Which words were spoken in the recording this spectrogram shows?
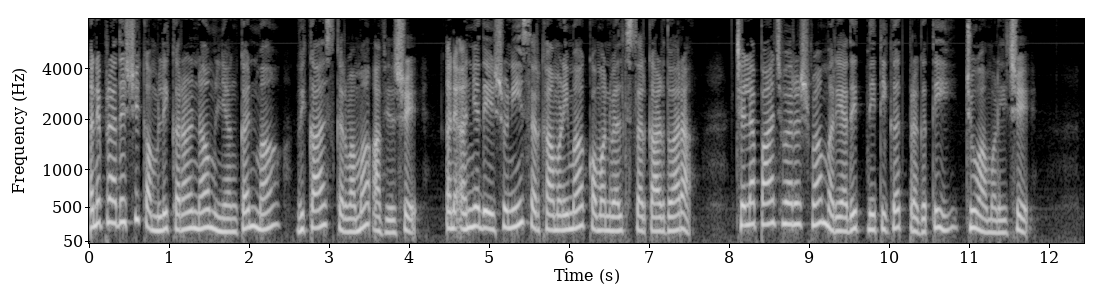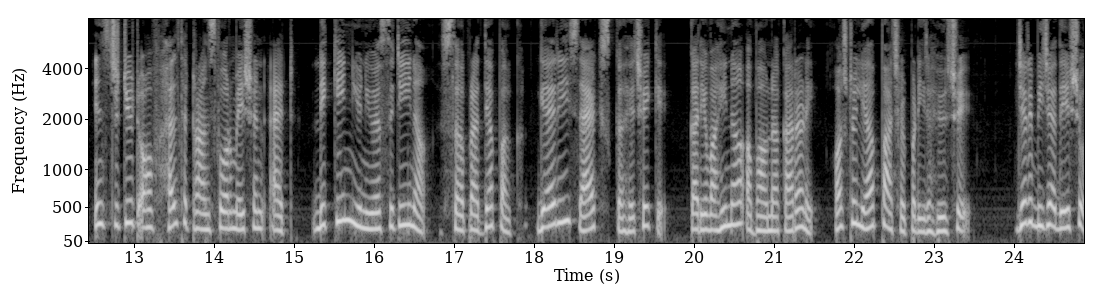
અને પ્રાદેશિક અમલીકરણના મૂલ્યાંકનમાં વિકાસ કરવામાં આવ્યો છે અને અન્ય દેશોની સરખામણીમાં કોમનવેલ્થ સરકાર દ્વારા છેલ્લા પાંચ વર્ષમાં મર્યાદિત નીતિગત પ્રગતિ જોવા મળી છે. Institute of health transformation at Deakin યુનિવર્સિટીના સહપ્રાધ્યાપક ગેરી સેક્સ કહે છે કે કાર્યવાહીના અભાવના કારણે ઓસ્ટ્રેલિયા પાછળ પડી રહ્યું છે જ્યારે બીજા દેશો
